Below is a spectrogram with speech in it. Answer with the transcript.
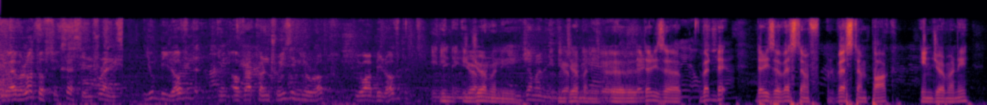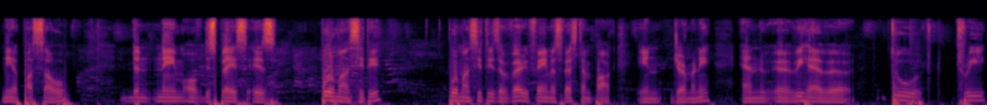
You have a lot of success in France. You beloved in other countries in Europe. You are beloved In, in, Germany, in Germany. in Germany, uh, there is a there, there is a western western park in Germany near Passau. The name of this place is Pullman City. Pullman City is a very famous western park in Germany, and uh, we have uh, two, three,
